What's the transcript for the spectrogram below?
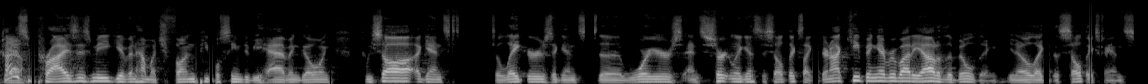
kind yeah. of surprises me given how much fun people seem to be having going. We saw against the Lakers, against the Warriors, and certainly against the Celtics, like they're not keeping everybody out of the building. You know, like the Celtics fans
